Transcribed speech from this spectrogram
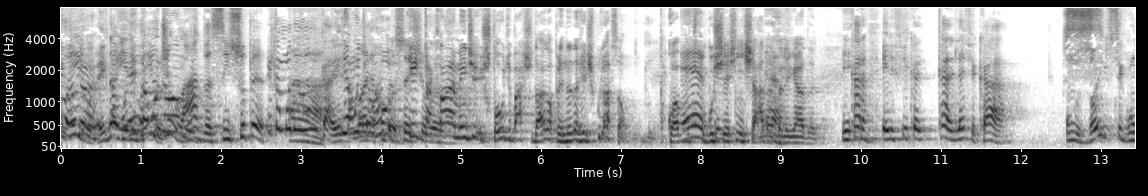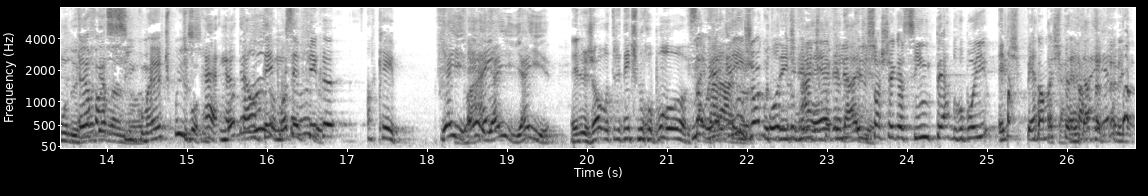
modelando. meio- Ele tá não, ele modelando. meio de lado, assim, super. Ele tá modelando, cara. Ele E é tá sou porque ele tá claramente, estou debaixo d'água aprendendo a respiração. Com a É, tipo, bochecha tem- inchada, é. tá ligado? E- Cara, ele fica. Cara, ele deve ficar uns 8 segundos Eu ia falar modelando. 5, mas é tipo isso. É, é- é, um Modelando, tempo que você modelando. fica. Ok. E aí, é, e aí, e aí? Ele joga o tridente no robô. Não, sai ele, ele não joga o Outro dente, ele, robô. É tipo, ele- ele só chega assim, perto do robô e Ele espeta, dá uma cara. Dá- espetada, ele- tá?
